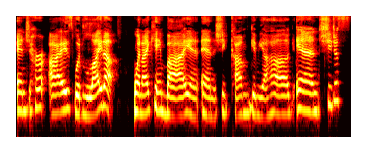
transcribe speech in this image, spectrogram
and her eyes would light up when I came by and, and she'd come give me a hug. And she just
